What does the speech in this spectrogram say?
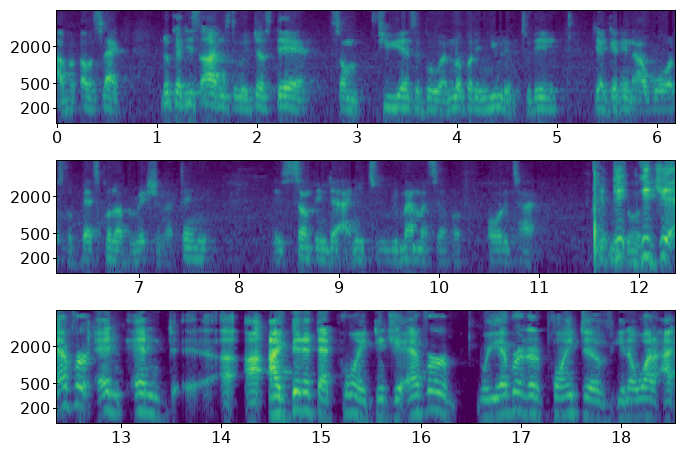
I, I was like, look at these artists that were just there some few years ago and nobody knew them. Today, they're getting awards for best collaboration. I think it's something that I need to remind myself of all the time. Did, did you ever, and, and uh, I've been at that point, did you ever, were you ever at a point of, you know what, I,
